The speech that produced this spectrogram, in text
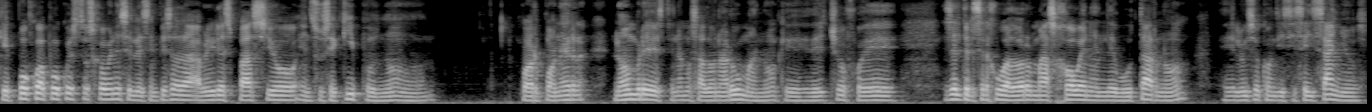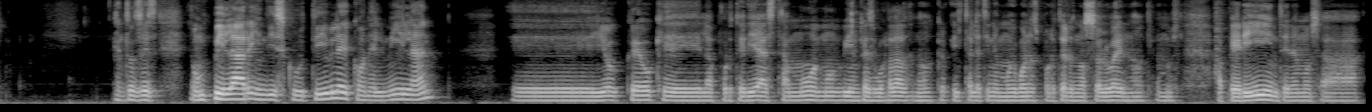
que poco a poco estos jóvenes se les empieza a abrir espacio en sus equipos, ¿no? Por poner nombres, tenemos a Donnarumma, ¿no? Que de hecho fue, es el tercer jugador más joven en debutar, ¿no? Eh, lo hizo con 16 años. Entonces, un pilar indiscutible con el Milan. Eh, yo creo que la portería está muy, muy bien resguardada, ¿no? Creo que Italia tiene muy buenos porteros, no solo él, ¿no? Tenemos a Perín, tenemos a,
